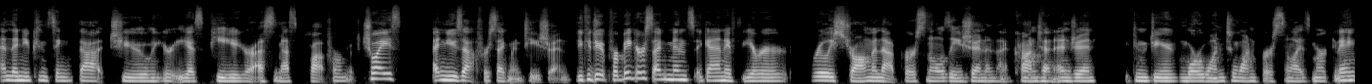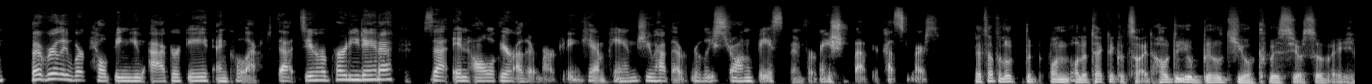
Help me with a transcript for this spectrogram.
And then you can sync that to your ESP, your SMS platform of choice and use that for segmentation. You could do it for bigger segments. Again, if you're really strong in that personalization and that content engine, you can do more one to one personalized marketing. But really, we're helping you aggregate and collect that zero party data so that in all of your other marketing campaigns, you have that really strong base of information about your customers. Let's have a look on, on the technical side. How do you build your quiz, your survey?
